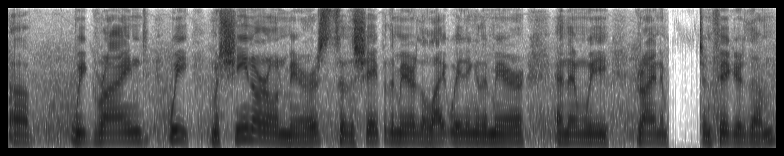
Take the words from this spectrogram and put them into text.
uh, we grind, we machine our own mirrors to the shape of the mirror, the light weighting of the mirror, and then we grind and and figure them.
